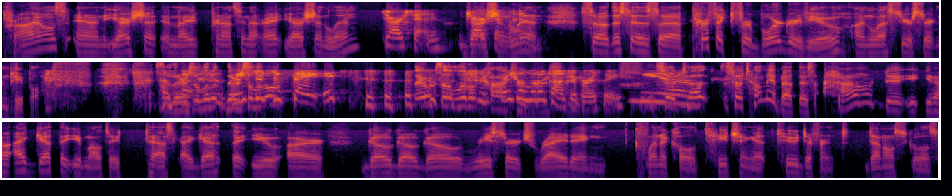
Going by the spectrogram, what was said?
Pryles, and Yarshin. Am I pronouncing that right? Yarshin Lin. Jarshen, Jarshen Lin. Lin. So this is uh, perfect for board review, unless you're certain people. So there's a little. There's a little. Just say it's. there was a little controversy. There's a little controversy. Yeah. So tell so tell me about this. How do you, you know? I get that you multitask. I get that you are go go go research writing clinical teaching at two different dental schools.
